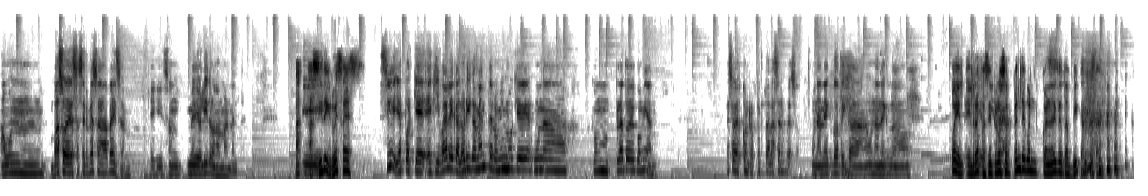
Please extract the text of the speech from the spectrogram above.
a un vaso de esa cerveza Pilsen, que son medio litro normalmente. Ah, Y- Así de gruesa es. Sí, y es porque equivale calóricamente a lo mismo que, una, que un plato de comida. Eso es con respecto a la cerveza. Una anecdótica, una anécdota. Oye, el, el Rafa siempre no nos sorprende con, con anécdotas bien curiosas.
